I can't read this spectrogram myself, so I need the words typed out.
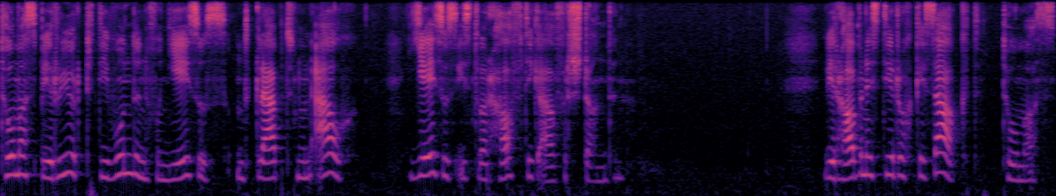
Thomas berührt die Wunden von Jesus und glaubt nun auch, Jesus ist wahrhaftig auferstanden. Wir haben es dir doch gesagt, Thomas.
